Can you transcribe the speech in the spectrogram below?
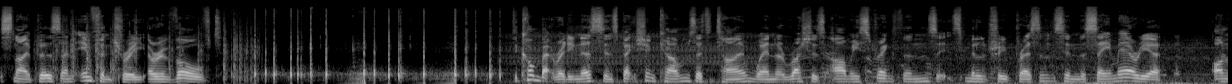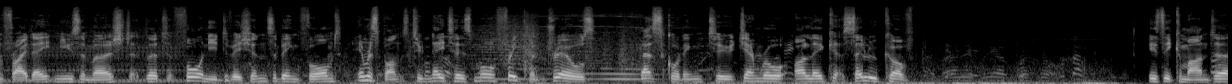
snipers, and infantry are involved. The combat readiness inspection comes at a time when Russia's army strengthens its military presence in the same area. On Friday, news emerged that four new divisions are being formed in response to NATO's more frequent drills. That's according to General Oleg Salyukov. He's the commander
